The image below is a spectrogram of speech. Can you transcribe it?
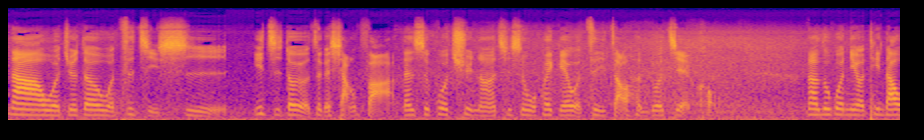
那我觉得我自己是一直都有这个想法，但是过去呢，其实我会给我自己找很多借口。那如果你有听到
